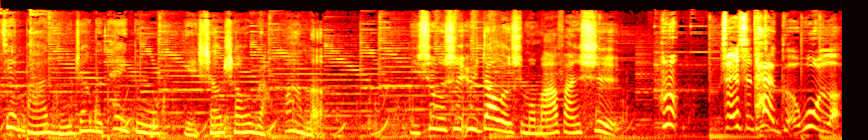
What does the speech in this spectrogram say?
剑拔弩张的态度也稍稍软化了。你是不是遇到了什么麻烦事？哼，真是太可恶了，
